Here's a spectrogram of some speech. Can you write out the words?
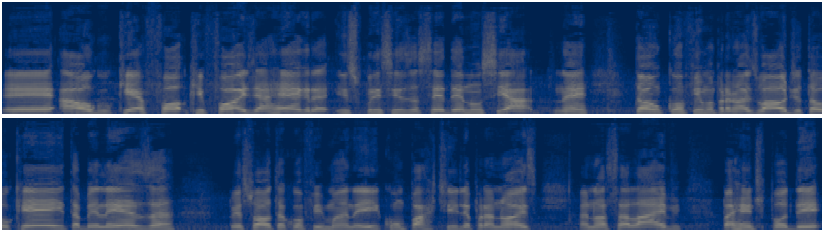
é, algo que, é fo que foge à regra, isso precisa ser denunciado, né? Então confirma para nós o áudio tá ok, tá beleza? O pessoal está confirmando aí, compartilha para nós a nossa live para a gente poder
